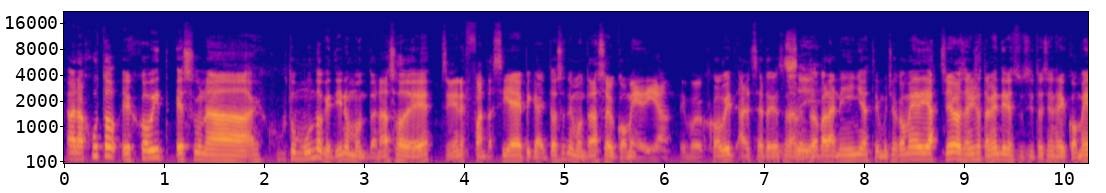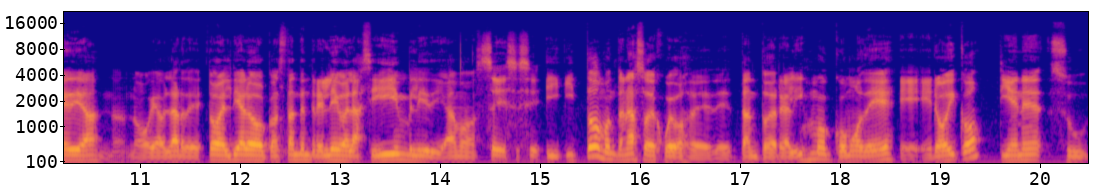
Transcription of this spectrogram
Ahora, justo el Hobbit es una es justo un mundo que tiene un montonazo de, si bien es fantasía épica y todo eso, tiene un montonazo de comedia. Tipo, el Hobbit, al ser que es una Sí. aventura para niños, tiene mucha comedia. Señor de los Anillos también tiene sus situaciones de comedia. No, no voy a hablar de todo el diálogo constante entre Legolas y Gimli, digamos. Sí, sí, sí. Y, y todo un montonazo de juegos de, de tanto de realismo como de eh, heroico tiene su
